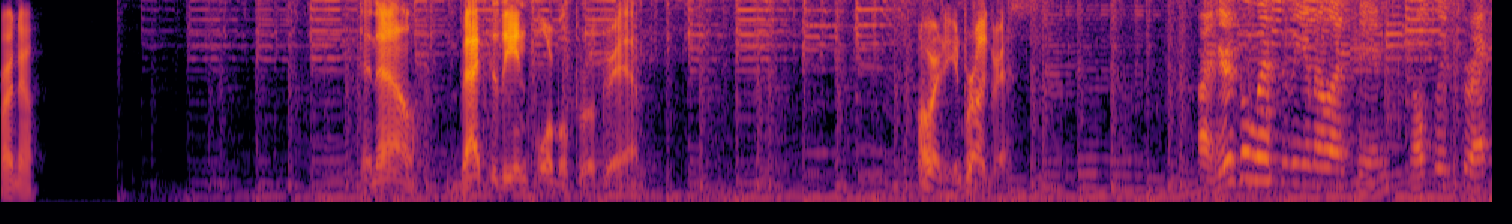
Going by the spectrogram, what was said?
Right now. And now, back to the informal program. Already in progress. All right, here's the list of the MLS teams. Hopefully it's correct.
